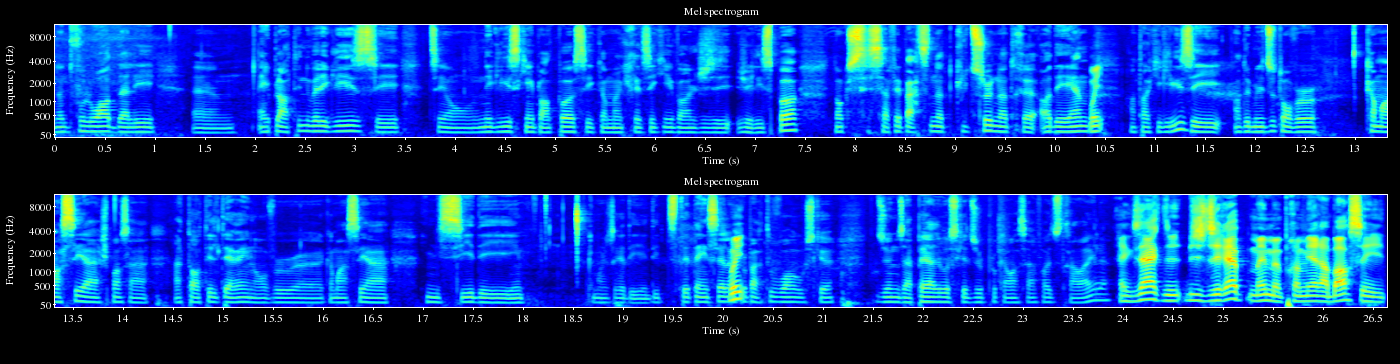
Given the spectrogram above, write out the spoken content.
notre vouloir d'aller euh, implanter une nouvelle église. C'est une église qui implante pas, c'est comme un chrétien qui évangélise pas. Donc ça fait partie de notre culture, notre euh, ADN Oui. en tant qu'église. Et en 2018, on veut commencer à, je pense, à, à tâter le terrain. On veut euh, commencer à initier des, comment je dirais, des, des petites étincelles Oui. un peu partout, voir où ce que Dieu nous appelle, où est-ce que Dieu peut commencer à faire du travail. Là. Exact. Je dirais même un premier abord, c'est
